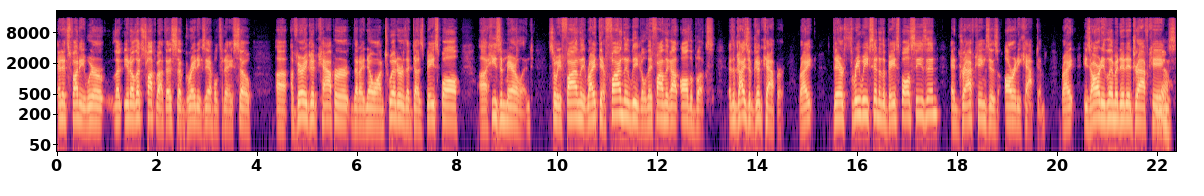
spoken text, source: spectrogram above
and it's funny. We're let you know. Let's talk about this. A great example today. So, uh, a very good capper that I know on Twitter that does baseball. Uh, he's in Maryland, so he finally right there, finally legal. They finally got all the books, and the guy's a good capper, right? They're three weeks into the baseball season, and DraftKings is already capped him, right? He's already limited at DraftKings,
